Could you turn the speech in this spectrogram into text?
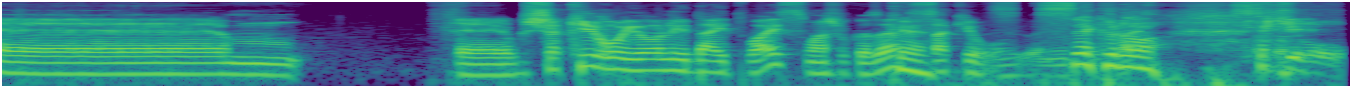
אה, אה, שקירו you only die twice, משהו כזה, כן. סקירו. סקירו.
